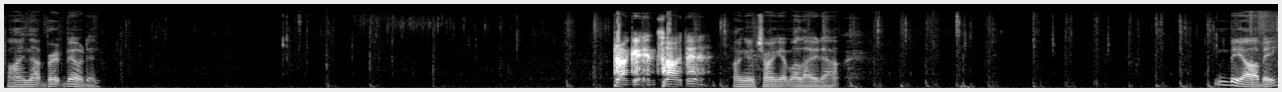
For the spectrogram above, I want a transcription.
Behind that brick building. Try and get inside here. I'm gonna try and get my load out. BRB.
